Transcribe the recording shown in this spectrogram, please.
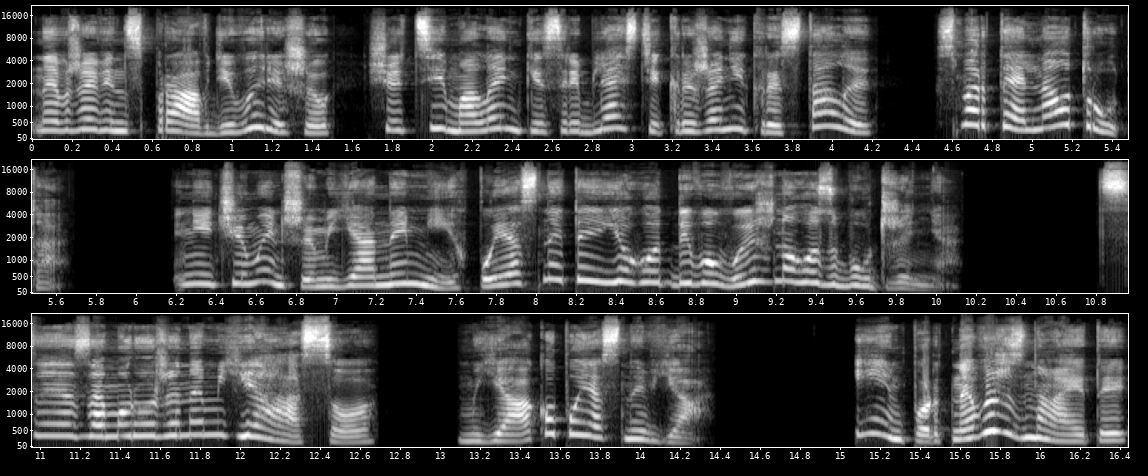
Невже він справді вирішив, що ці маленькі сріблясті крижані кристали смертельна отрута? Нічим іншим я не міг пояснити його дивовижного збудження. Це заморожене м'ясо, м'яко пояснив я. Імпортне, ви ж знаєте,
